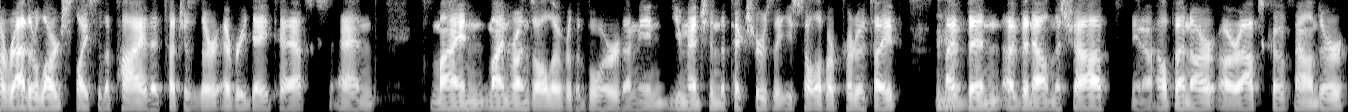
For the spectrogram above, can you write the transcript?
a rather large slice of the pie that touches their everyday tasks. And mine mine runs all over the board. I mean you mentioned the pictures that you saw of our prototype. Mm-hmm. i've been i've been out in the shop you know helping our our ops co-founder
